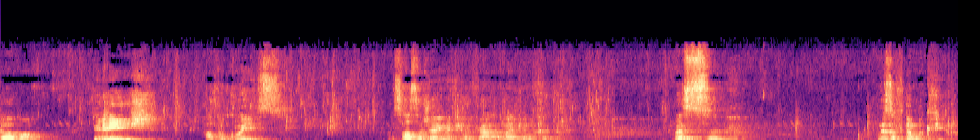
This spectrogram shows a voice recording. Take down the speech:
يابا بعيش. حظه كويس. رصاصة جاي من حرفة على الأماكن الخطر. بس نزف دم كثير.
